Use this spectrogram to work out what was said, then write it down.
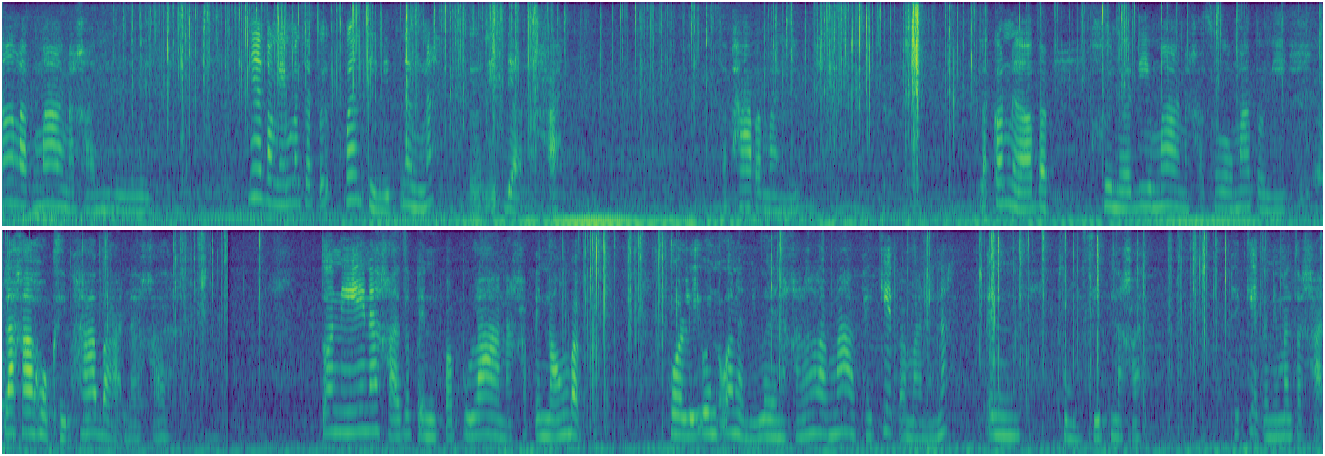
น่ารักมากนะคะนี่เลยเนี่ยตรงนี้มันจะเปื้อนสีนิดนึงนะเออนิดเดียวนะคะ สภาพประมาณนี้ แล้วก็เนื้อแบบคือเนื้อดีมากนะคะโซโลมากตัวนี้ ราคา 65 บาทนะคะ ตัวนี้นะคะจะเป็นป๊อปปูล่านะคะ เป็นน้องแบบโพลีอ้วนๆแบบนี้เลยนะคะน่ารักมากแพ็กเกจประมาณนี้นะ เป็น ถุงซิปนะคะแพ็กเกจตัวนี้มันจะขาด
